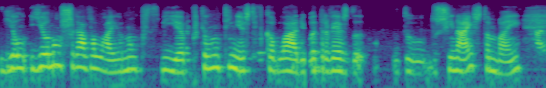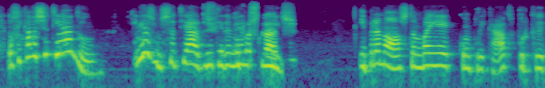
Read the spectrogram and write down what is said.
e, ele, e eu não chegava lá, eu não percebia, porque ele não tinha este vocabulário através de, de, dos sinais também, ele ficava chateado, mesmo chateado, nitidamente comigo. E para nós também é complicado, porque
